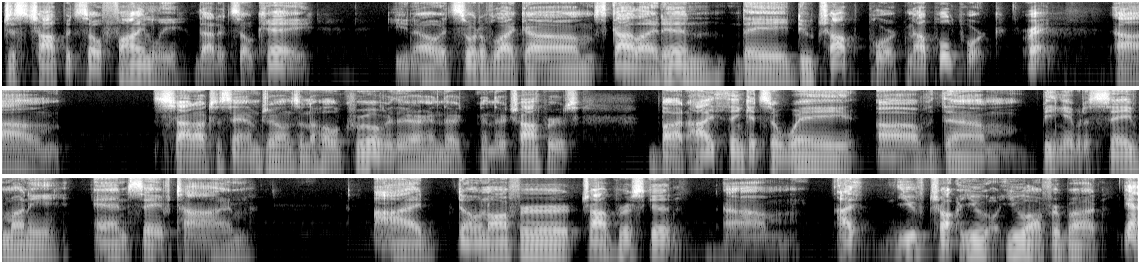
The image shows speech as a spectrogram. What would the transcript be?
just chop it so finely that it's okay. You know, it's sort of like um, Skylight Inn. They do chopped pork, not pulled pork. right? Shout out to Sam Jones and the whole crew over there and their and their choppers. But I think it's a way of them being able to save money and save time. I don't offer chop brisket. Um, I you've cho- you you offer, but Yeah.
